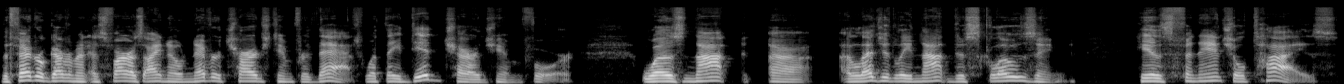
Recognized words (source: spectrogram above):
The federal government, as far as I know, never charged him for that. What they did charge him for was not uh, allegedly not disclosing his financial ties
